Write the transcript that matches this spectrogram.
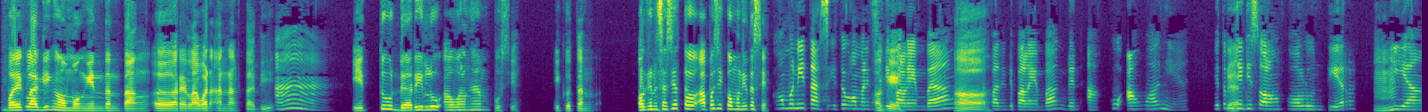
balik lagi ngomongin tentang eh, relawan anak tadi. Ah. Itu dari lu awal ngampus ya? Ikutan organisasi atau apa sih komunitas ya? Komunitas. Itu komunitas Oke. di Palembang. Ah. tepatnya di Palembang. Dan aku awalnya itu Ya. menjadi seorang volunteer Hmm? yang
